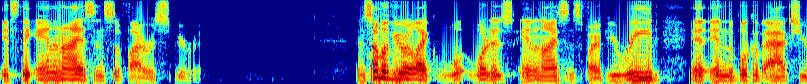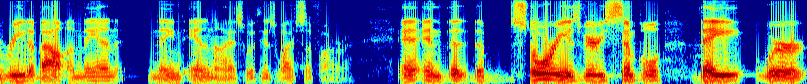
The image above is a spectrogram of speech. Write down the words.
It's the Ananias and Sapphira spirit. And some of you are like, what is Ananias and Sapphira? If you read in, in, the book of Acts, you read about a man named Ananias with his wife Sapphira. And, and the, the story is very simple. They were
